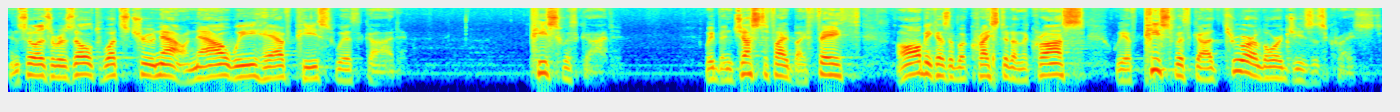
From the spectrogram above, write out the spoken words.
And so, as a result, what's true now? Now we have peace with God. Peace with God. We've been justified by faith, all because of what Christ did on the cross. We have peace with God through our Lord Jesus Christ.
